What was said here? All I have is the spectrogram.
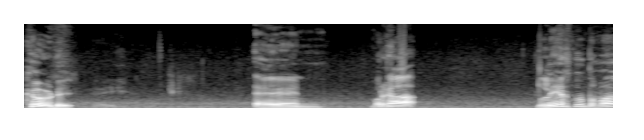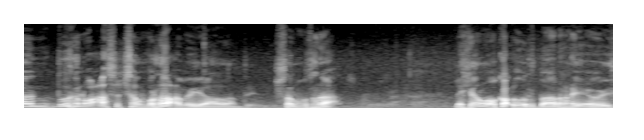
kawdhe markaa dhalinyarta dambaan dadka noocaas shalmaraac bay yidhahdaan de shalmadraac laakiin waan ka cudur daaranaya wey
